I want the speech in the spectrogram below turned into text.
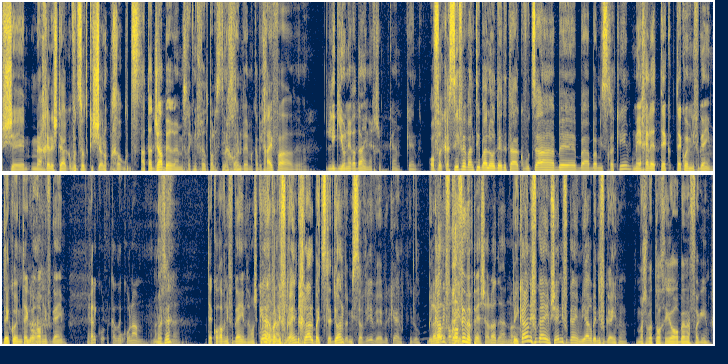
שמאחל לשתי הקבוצות כישלון חרוץ. אתה ג'אבר אה, משחק נבחרת פלסטין. נכון. במכבי חיפה, וליגיונר עדיין איכשהו, כן. כן. עופר כסיף, הבנתי, בא לעודד את הקבוצה ב- ב- במשחקים. הוא מייחל לתיקו עם נפגעים. תיקו עם... תיקו לא. רב נפגעים. נראה לי כזה כולם. מה זה? תיקו רב נפגעים, זה מה כן, שכולנו... אבל. נפגעים בכלל באצטדיון ומסביב, ו- וכן, כאילו, לא, בעיקר לא, לא נפגעים. חפים מפשע, לא יודע. בעיקר נפגעים, שאין נפגעים, יהיה הרבה נפגעים. מה שבטוח יהיו הרבה מפגעים.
